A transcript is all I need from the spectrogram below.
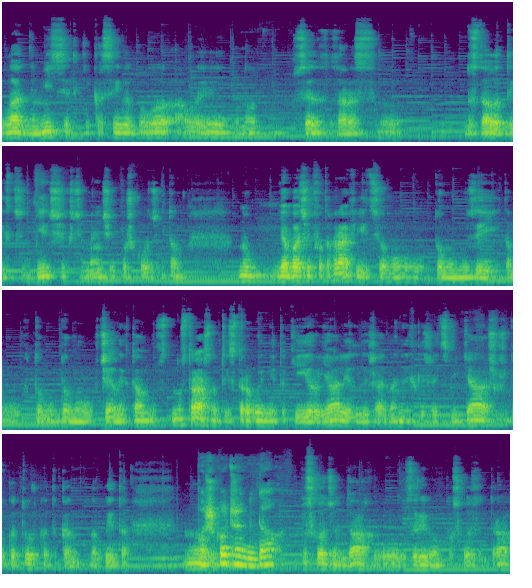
ладне місце, таке красиве було, але воно все зараз е, достало тих чи більших чи менших пошкоджень. Там, ну, я бачив фотографії в тому музеї, там, в тому дому вчених. Там ну, страшно, ті старовинні такі роялі лежать, на них лежать сміття, штукатурка така набита. Ну, Пошкоджений дах. Пошкоджений дах, зривом пошкоджений дах.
